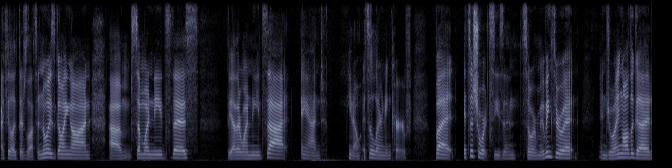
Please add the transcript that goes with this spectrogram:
I feel like there's lots of noise going on. Um, someone needs this, the other one needs that. And, you know, it's a learning curve. But it's a short season. So we're moving through it, enjoying all the good.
